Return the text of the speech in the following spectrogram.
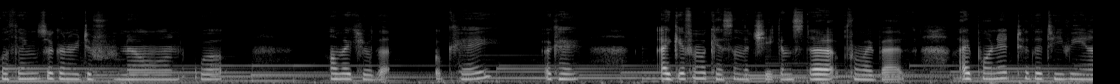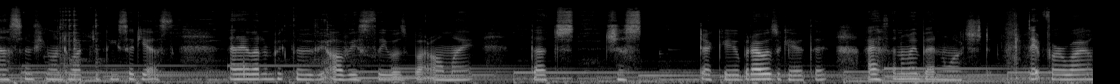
Well, things are gonna be different from now on. Well, I'll make sure that. Okay, okay. I give him a kiss on the cheek and stood up from my bed. I pointed to the TV and asked him if he wanted to watch it. He said yes, and I let him pick the movie. Obviously, it was about All Might. That's just Deku, but I was okay with it. I sat on my bed and watched it for a while.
